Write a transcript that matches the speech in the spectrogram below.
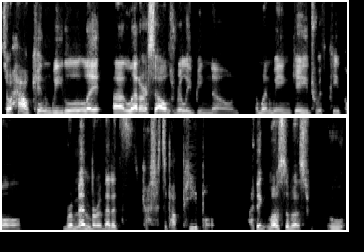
So how can we let, uh, let ourselves really be known? And when we engage with people, remember that it's, gosh, it's about people. I think most of us who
